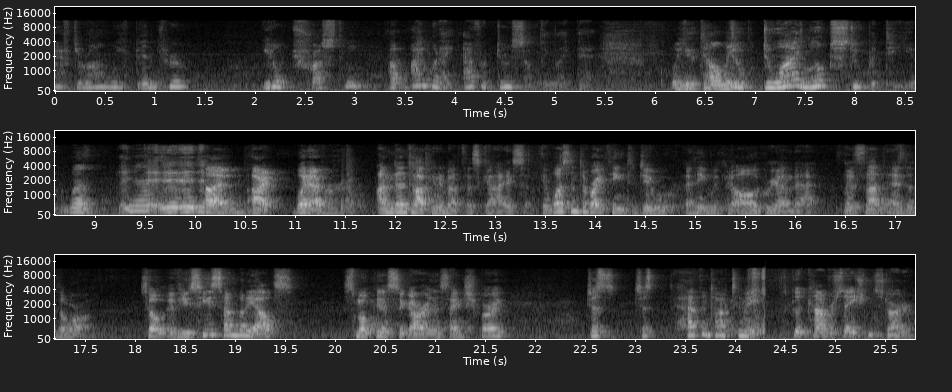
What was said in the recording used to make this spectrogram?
after all we've been through, you don't trust me? Uh, Why would I ever do something like that? Well, you tell me. Do, do I look stupid to you? Well, Uh, uh, uh, Uh, all right, whatever. I'm done talking about this, guys. It wasn't the right thing to do. I think we can all agree on that. But it's not the end of the world. So if you see somebody else smoking a cigar in the sanctuary, just just have them talk to me. it's a good conversation starter.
